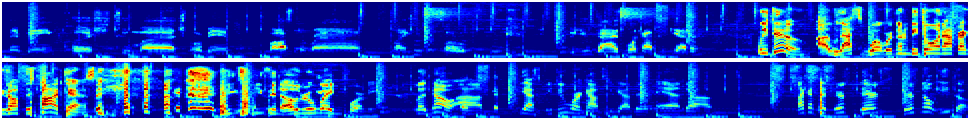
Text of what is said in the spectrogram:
they're being pushed too much or being bossed around. Like, so do you guys work out together? We do. Uh, that's what we're going to be doing after I get off this podcast. he's, he's in the other room waiting for me. But no, um, yes, we do work out together, and um, like I said, there's there's there's no ego.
